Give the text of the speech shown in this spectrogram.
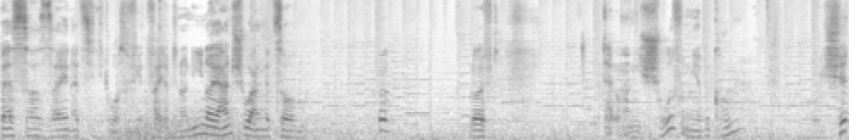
besser sein als die, die du hast. Auf jeden Fall. Ich habe dir noch nie neue Handschuhe angezogen. Läuft. Der hat auch noch nie Schuhe von mir bekommen. Holy shit.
